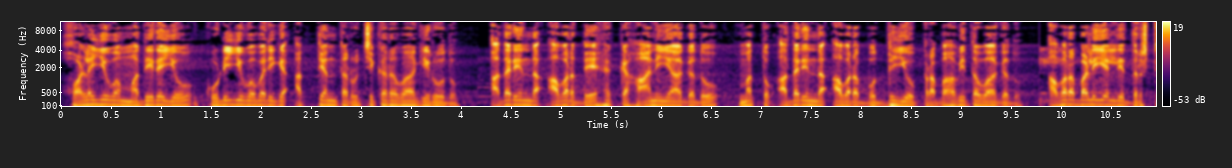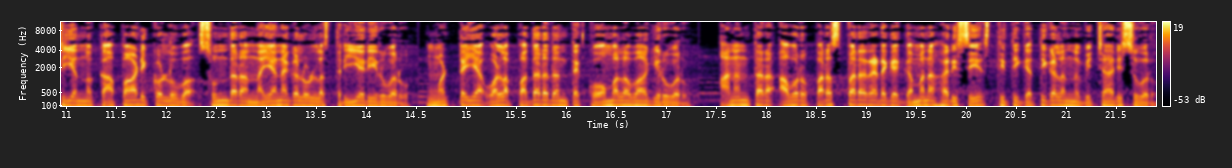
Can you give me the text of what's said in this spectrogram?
ಹೊಳೆಯುವ ಮದಿರೆಯು ಕುಡಿಯುವವರಿಗೆ ಅತ್ಯಂತ ರುಚಿಕರವಾಗಿರುವುದು. ಅದರಿಂದ ಅವರ ದೇಹಕ್ಕೆ ಹಾನಿಯಾಗದು ಮತ್ತು ಅದರಿಂದ ಅವರ ಬುದ್ಧಿಯು ಪ್ರಭಾವಿತವಾಗದು. ಅವರ ಬಳಿಯಲ್ಲಿ ದೃಷ್ಟಿಯನ್ನು ಕಾಪಾಡಿಕೊಳ್ಳುವ ಸುಂದರ ನಯನಗಳುಳ್ಳ ಸ್ತ್ರೀಯರಿರುವರು. ಮೊಟ್ಟೆಯ ಒಳ ಪದರದಂತೆ ಕೋಮಲವಾಗಿರುವರು. ಅನಂತರ ಅವರು ಪರಸ್ಪರರೆಡೆಗೆ ಗಮನಹರಿಸಿ ಸ್ಥಿತಿಗತಿಗಳನ್ನು ವಿಚಾರಿಸುವರು.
